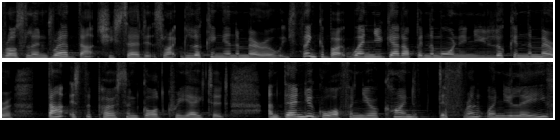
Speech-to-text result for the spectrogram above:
Rosalind read that, she said it's like looking in a mirror. You think about when you get up in the morning, you look in the mirror. That is the person God created. And then you go off and you're kind of different when you leave.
